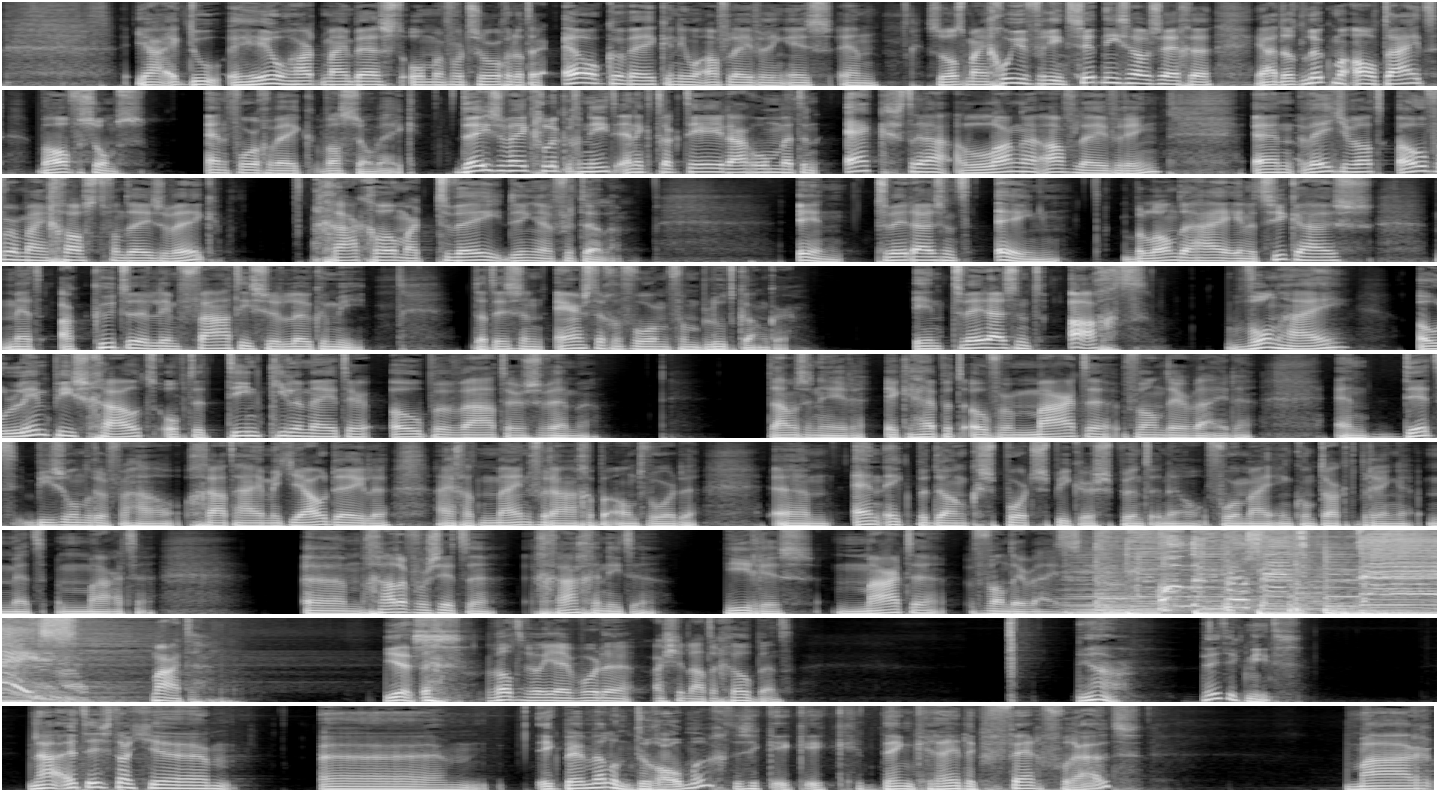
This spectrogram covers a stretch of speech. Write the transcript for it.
Ja, ik doe heel hard mijn best om ervoor te zorgen dat er elke week een nieuwe aflevering is. En zoals mijn goede vriend Sydney zou zeggen, ja, dat lukt me altijd, behalve soms. En vorige week was zo'n week. Deze week gelukkig niet en ik trakteer je daarom met een extra lange aflevering. En weet je wat, over mijn gast van deze week ga ik gewoon maar twee dingen vertellen. In 2001 belandde hij in het ziekenhuis met acute lymfatische leukemie. Dat is een ernstige vorm van bloedkanker. In 2008 won hij Olympisch goud op de 10 kilometer open water zwemmen. Dames en heren, ik heb het over Maarten van der Weijden. En dit bijzondere verhaal gaat hij met jou delen. Hij gaat mijn vragen beantwoorden. Um, en ik bedank sportspeakers.nl voor mij in contact brengen met Maarten. Um, ga ervoor zitten, ga genieten. Hier is Maarten van der Weijden. 100% Thijs. Maarten, Yes. wat wil jij worden als je later groot bent? ja, weet ik niet. Nou, het is dat je. ehm, ik ben wel een dromer, dus ik, ik, ik denk redelijk ver vooruit. Maar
